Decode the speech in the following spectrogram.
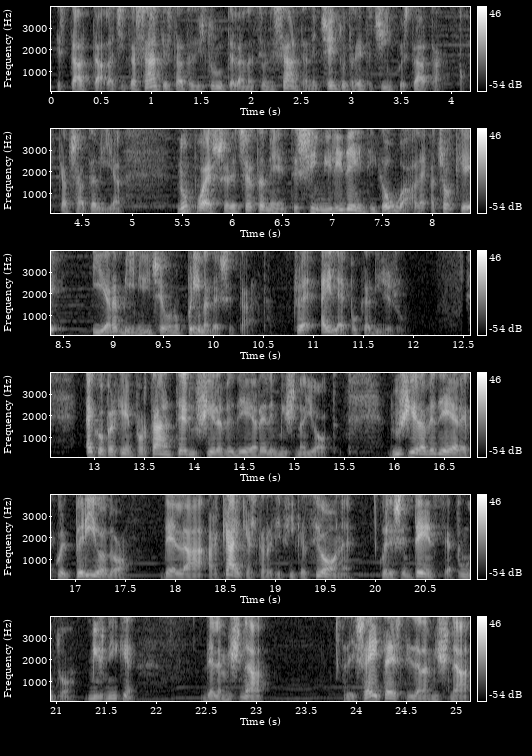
è stata, la città santa è stata distrutta e la nazione santa nel 135 è stata cacciata via, non può essere certamente simile, identica, uguale a ciò che i rabbini dicevano prima del 70, cioè all'epoca di Gesù. Ecco perché è importante riuscire a vedere le Mishnayot, riuscire a vedere quel periodo della arcaica stratificazione, quelle sentenze appunto mishniche, della Mishnah, dei sei testi della Mishnah,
